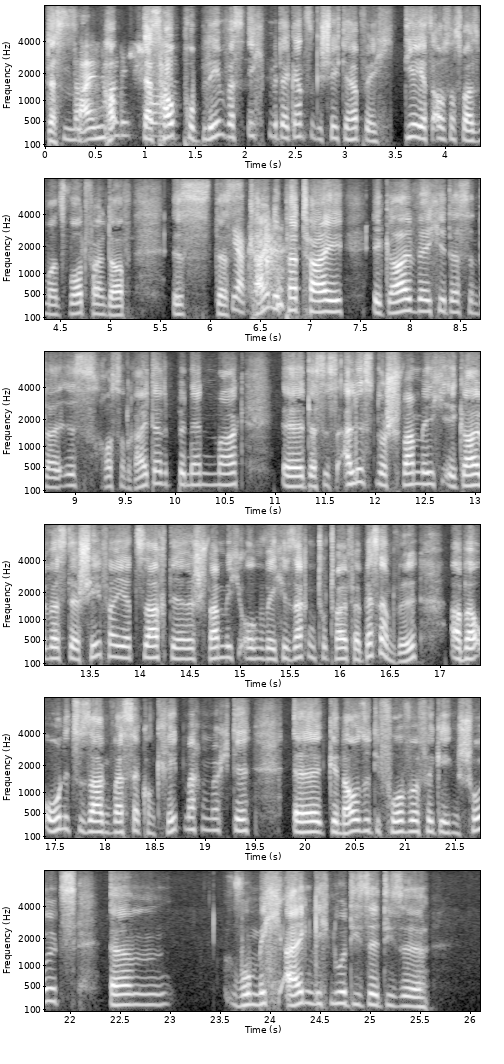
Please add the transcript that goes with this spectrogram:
Das, Hau das Hauptproblem, was ich mit der ganzen Geschichte habe, wenn ich dir jetzt ausnahmsweise mal ins Wort fallen darf, ist, dass ja, keine Partei, egal welche das denn da ist, Ross und Reiter benennen mag, äh, das ist alles nur schwammig, egal was der Schäfer jetzt sagt, der schwammig irgendwelche Sachen total verbessern will, aber ohne zu sagen, was er konkret machen möchte. Äh, genauso die Vorwürfe gegen Schulz, ähm, wo mich eigentlich nur diese, diese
